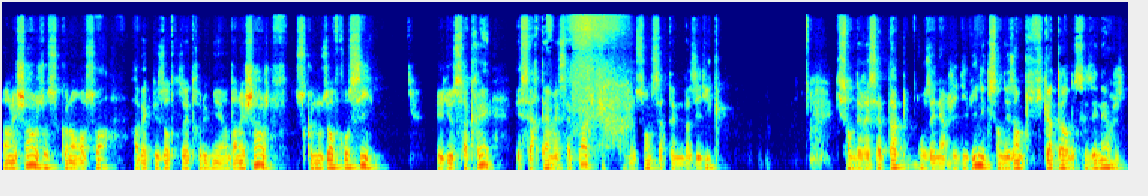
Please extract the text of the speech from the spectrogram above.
Dans l'échange de ce que l'on reçoit avec les autres êtres lumière. Dans l'échange, ce que nous offrent aussi les lieux sacrés et certains réceptacles, comme le sont certaines basiliques, qui sont des réceptacles aux énergies divines et qui sont des amplificateurs de ces énergies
